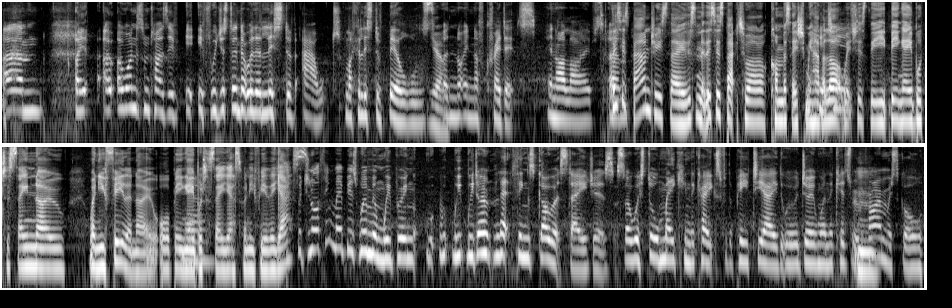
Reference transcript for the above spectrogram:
Um, I, I I wonder sometimes if if we just end up with a list of out, like a list of bills, Yeah. and not enough credits in our lives. this Um, is boundaries, though, isn't it? This is back to our conversation we have a lot, is. which is the being able to say no when you feel a no, or being able to say yes when you feel a yes. But do you not think maybe as women we bring we, we, we don't let things go at stages. So we're still making the cakes for the PTA that we were doing when the kids were in Mm. primary school,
